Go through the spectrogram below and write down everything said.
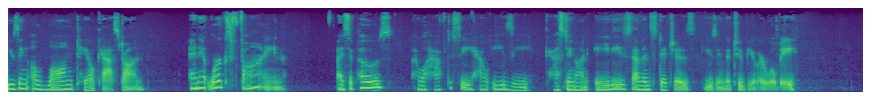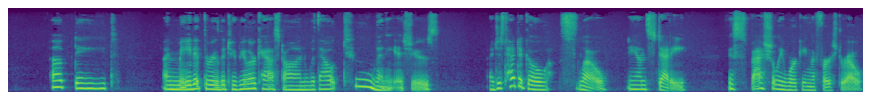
using a long tail cast on, and it works fine. I suppose I will have to see how easy casting on 87 stitches using the tubular will be. Update. I made it through the tubular cast on without too many issues. I just had to go slow and steady, especially working the first row.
